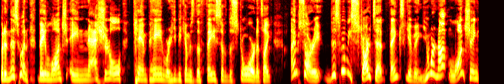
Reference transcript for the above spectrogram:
But in this one, they launch a national campaign where he becomes the face of the store, and it's like, I'm sorry, this movie starts at Thanksgiving. You are not launching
